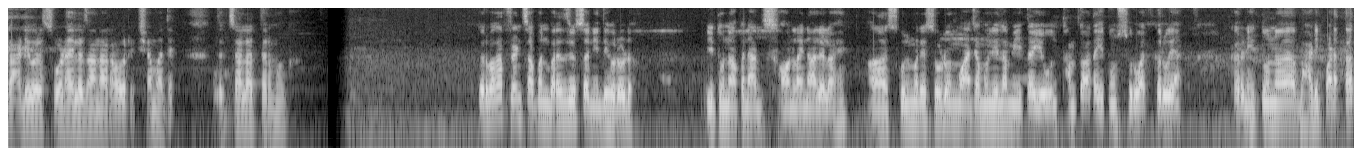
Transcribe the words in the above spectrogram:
गाडीवर सोडायला जाणार आहोत रिक्षामध्ये. तर चला तर मग. तर बघा फ्रेंड्स आपण बऱ्याच दिवसांनी देव रोड इथून आपण आज ऑनलाईन आलेलो आहे. स्कूलमध्ये सोडून माझ्या मुलीला मी इथं येऊन थांबतो. आता इथून सुरुवात करूया. कारण इथून भाडी पडतात.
